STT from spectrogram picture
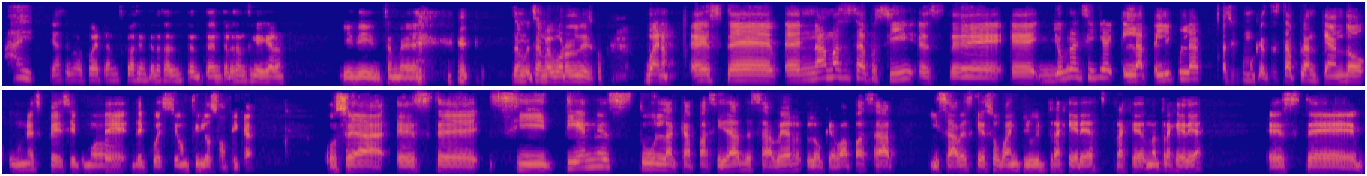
ay, ya se me fue tantas cosas interesantes, interesantes que dijeron. Y, se me, se me, borró el disco. Bueno, este, eh, nada más, o sea, pues sí, este, eh, yo creo que sí que la película, así como que te está planteando una especie como de, de cuestión filosófica. O sea, este, si tienes tú la capacidad de saber lo que va a pasar y sabes que eso va a incluir tragedias, tragedia, una tragedia, este,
